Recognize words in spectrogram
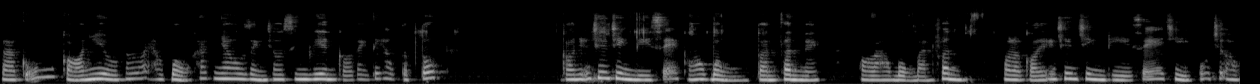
và cũng có nhiều các loại học bổng khác nhau dành cho sinh viên có thành tích học tập tốt có những chương trình thì sẽ có học bổng toàn phần này hoặc là học bổng bán phần hoặc là có những chương trình thì sẽ chỉ hỗ trợ học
